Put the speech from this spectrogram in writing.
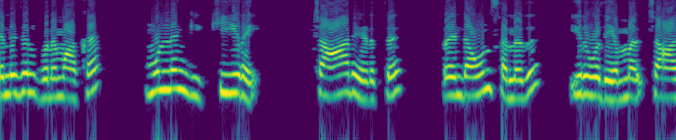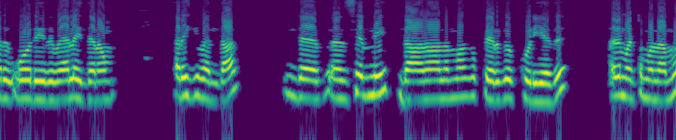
எளிதில் குணமாக்க முள்ளங்கி கீரை சாறு எடுத்து ரெண்டு அவுன்ஸ் அல்லது இருபது எம்எல் சாறு ஓரிரு வேளை தினம் பருகி வந்தால் இந்த சிறுநீர் தாராளமாக பெருகக்கூடியது. அது மட்டும்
